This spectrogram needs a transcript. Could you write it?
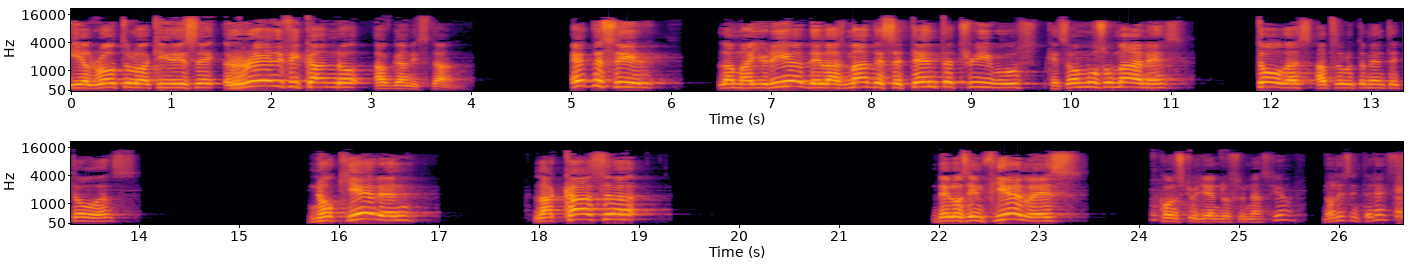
y el rótulo aquí dice reedificando Afganistán. Es decir, la mayoría de las más de 70 tribus que son musulmanes, todas, absolutamente todas, no quieren la casa de los infieles construyendo su nación. No les interesa.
